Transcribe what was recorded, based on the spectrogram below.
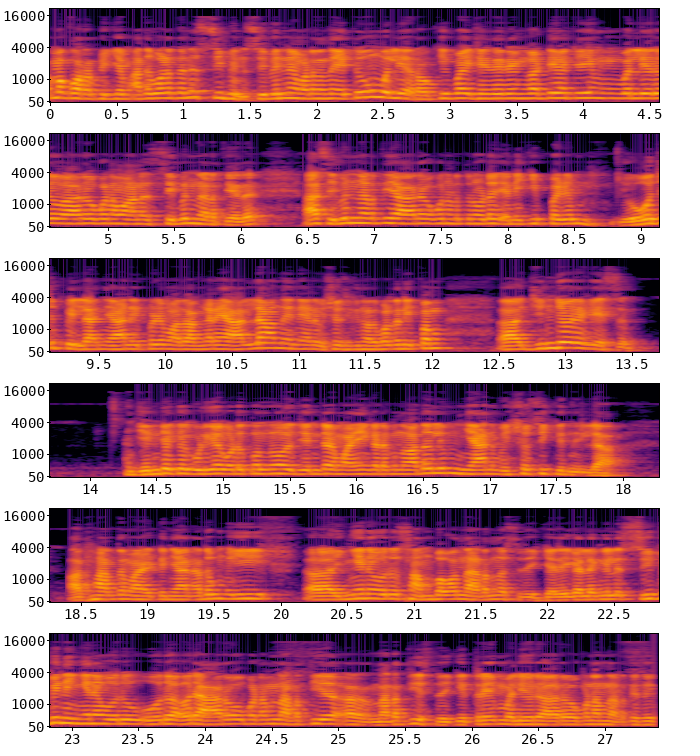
നമുക്ക് ഉറപ്പിക്കാം. അതുപോലെ തന്നെ സിബിൻ. സിബിൻ അവിടെ നിന്ന് ഏറ്റവും വലിയ റോക്കി ഭായ് ചെയ്തതിനെക്കാട്ടി മറ്റേയും വലിയൊരു ആരോപണമാണ് സിബിൻ നടത്തിയത്. ആ സിബിൻ നടത്തിയ ആരോപണത്തിനോട് എനിക്കിപ്പോഴും യോജിപ്പില്ല. ഞാനിപ്പോഴും അത് അങ്ങനെ അല്ല എന്ന് തന്നെയാണ് വിശ്വസിക്കുന്നത്. അതുപോലെ തന്നെ ഇപ്പം ജിൻഡോയുടെ കേസ്. ജിൻഡയ്ക്ക് ഗുളിക കൊടുക്കുന്നു ജിൻഡോ മയം കിടക്കുന്നു അതിലും ഞാൻ വിശ്വസിക്കുന്നില്ല. ആത്മാർത്ഥമായിട്ട് ഞാൻ അതും ഈ ഇങ്ങനെ ഒരു സംഭവം നടന്ന സ്ഥിതിക്ക് അല്ലെങ്കിൽ- സിബിൻ ഇങ്ങനെ ഒരു ഒരു ആരോപണം നടത്തിയ നടത്തിയ സ്ഥിതിക്ക് ഇത്രയും വലിയൊരു ആരോപണം നടത്തിയ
